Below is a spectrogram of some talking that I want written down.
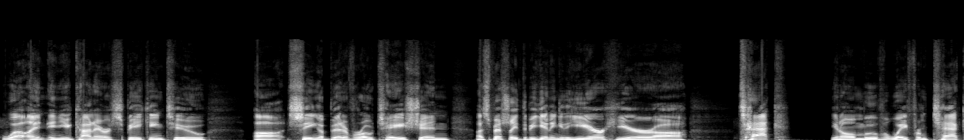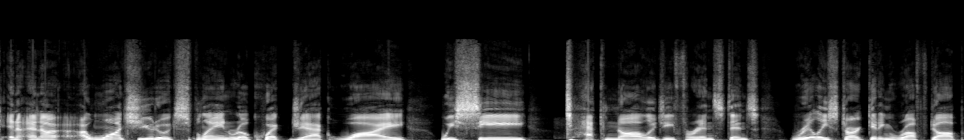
Well, and, and you kind of are speaking to uh, seeing a bit of rotation, especially at the beginning of the year here. Uh, tech you know, move away from tech. And and I, I want you to explain real quick, Jack, why we see technology, for instance, really start getting roughed up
